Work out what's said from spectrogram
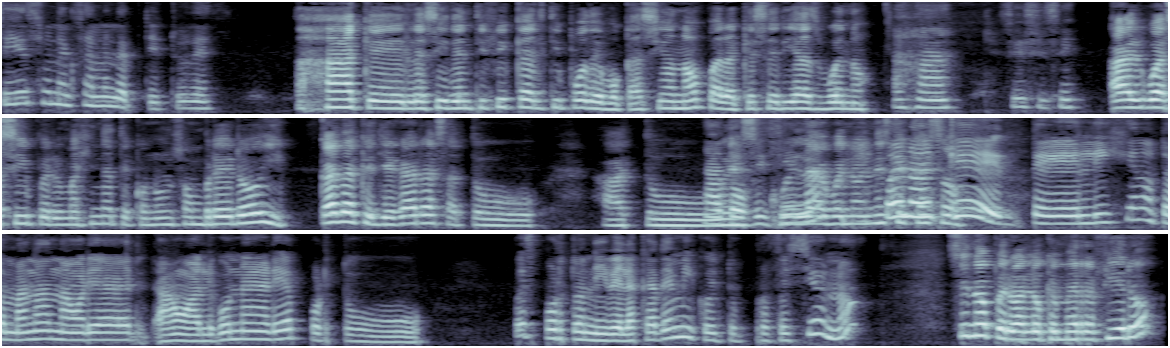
sí, es un examen de aptitudes. Ajá, que les identifica el tipo de vocación, ¿no? Para qué serías bueno. Ajá, sí, sí, sí. Algo así, pero imagínate con un sombrero y cada que llegaras a tu a tu, ¿A tu escuela, oficina? bueno, en este bueno, caso, es que te eligen o te mandan a, área- a algún área por tu, pues por tu nivel académico y tu profesión, ¿no? Sí, no, pero a lo que me refiero,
